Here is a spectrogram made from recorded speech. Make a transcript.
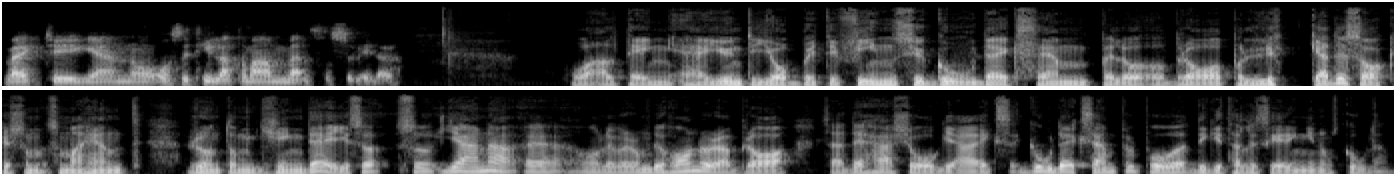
verktygen och, och se till att de används och så vidare. Och allting är ju inte jobbigt. Det finns ju goda exempel och, och, bra på lyckade saker som, som har hänt runt omkring dig. Så, så gärna, eh, Oliver, om du har några bra, så här, det här såg jag, ex, goda exempel på digitalisering inom skolan.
